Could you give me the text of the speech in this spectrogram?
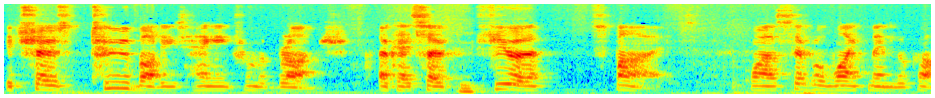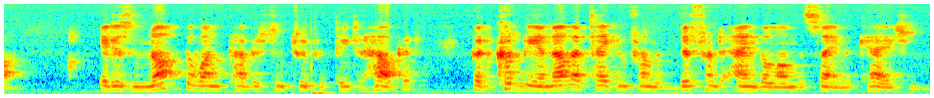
it shows two bodies hanging from a branch. Okay, so hmm. fewer spies, while several white men look on. It is not the one published in Trooper Peter Halket, but could be another taken from a different angle on the same occasion.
